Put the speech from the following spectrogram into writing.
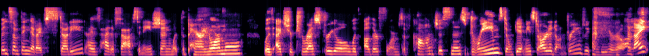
been something that I've studied. I've had a fascination with the paranormal, with extraterrestrial, with other forms of consciousness, dreams. Don't get me started on dreams. We can be here all night.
